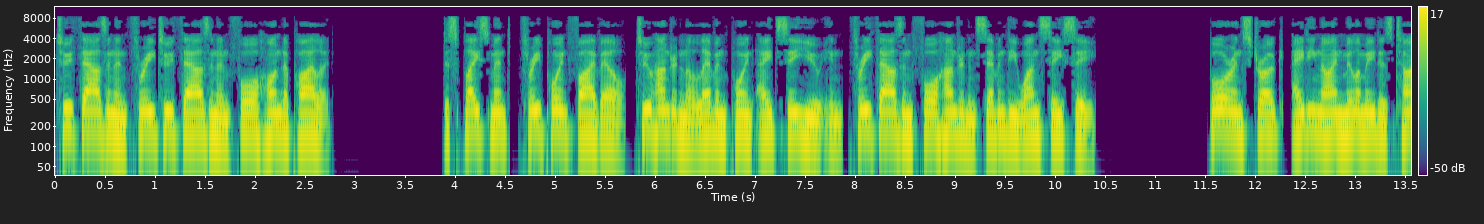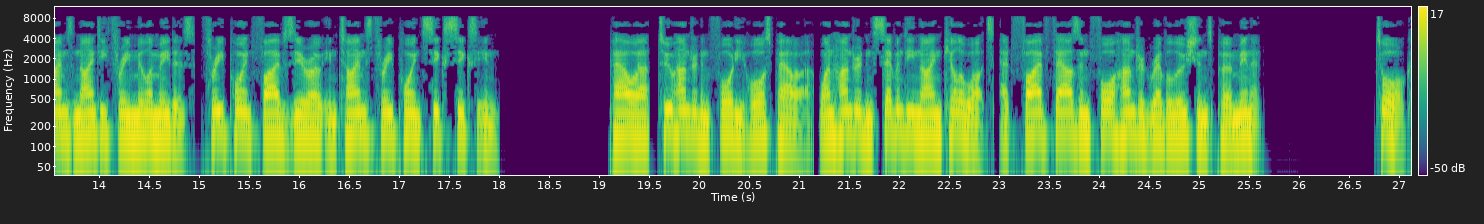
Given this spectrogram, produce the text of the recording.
2003–2004 Honda Pilot. Displacement 3.5 L 211.8 cu in 3471 cc Bore and stroke 89 mm times 93 mm 3.50 in times 3.66 in. Power 240 horsepower 179 kilowatts at 5400 revolutions per minute Torque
